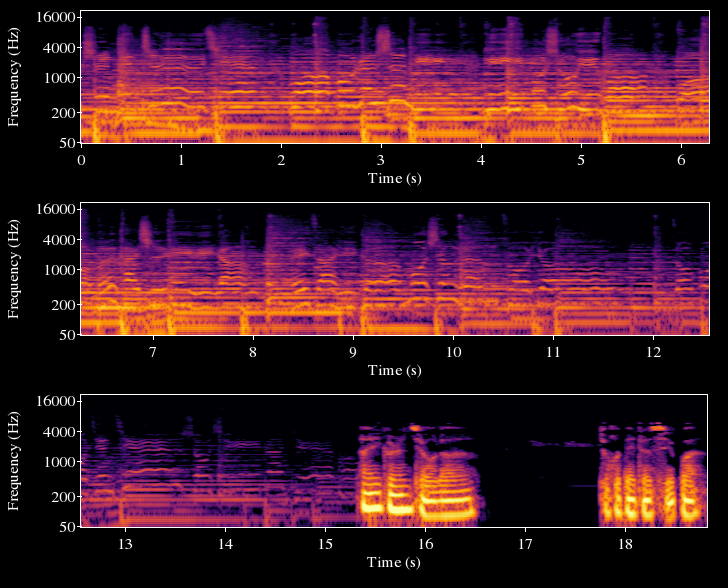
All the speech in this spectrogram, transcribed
十年之前，我不认识你，你不属于我，我们还是一样陪在一个陌生人左右，走过渐渐熟悉的街头。爱一个人久了，就会变成习惯，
